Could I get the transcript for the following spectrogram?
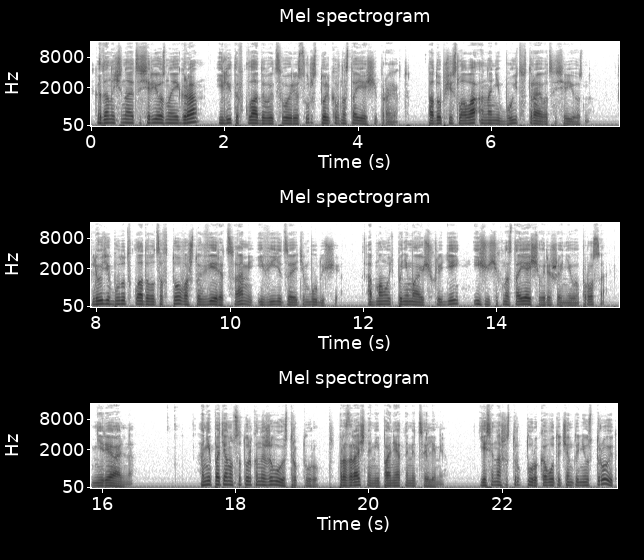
Когда начинается серьезная игра, Элита вкладывает свой ресурс только в настоящий проект. Под общие слова она не будет встраиваться серьезно. Люди будут вкладываться в то, во что верят сами и видят за этим будущее. Обмануть понимающих людей, ищущих настоящего решения вопроса, нереально. Они потянутся только на живую структуру, с прозрачными и понятными целями. Если наша структура кого-то чем-то не устроит,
